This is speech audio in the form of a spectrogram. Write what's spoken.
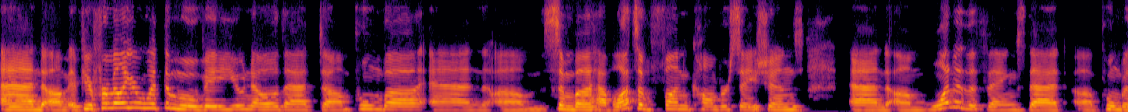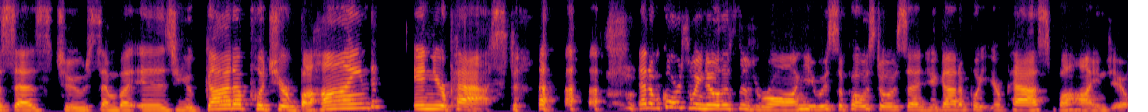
And um, if you're familiar with the movie, you know that um, Pumbaa and um, Simba have lots of fun conversations. And um, one of the things that uh, Pumbaa says to Simba is, You gotta put your behind in your past. and of course, we know this is wrong. He was supposed to have said, You got to put your past behind you.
